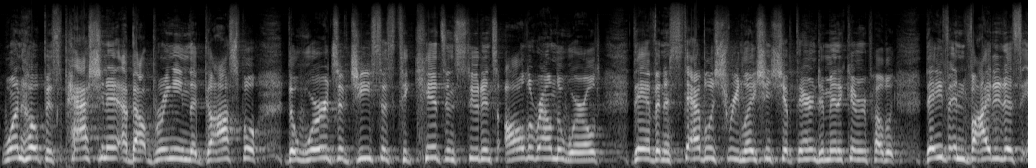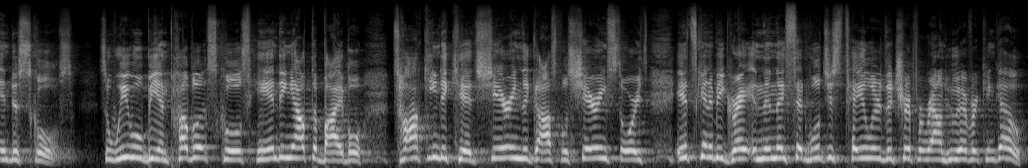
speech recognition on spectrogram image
One Hope is passionate about bringing the gospel, the words of Jesus to kids and students all around the world. They have an established relationship there in Dominican Republic. They've invited us into schools. So we will be in public schools handing out the Bible, talking to kids, sharing the gospel, sharing stories. It's going to be great. And then they said, we'll just tailor the trip around whoever can go.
